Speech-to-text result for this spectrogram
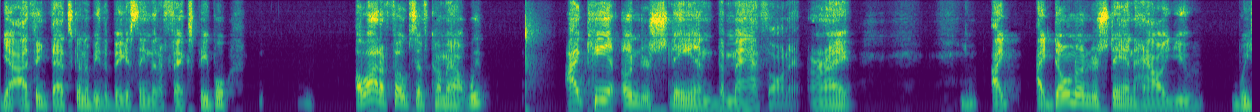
yeah, I think that's going to be the biggest thing that affects people. A lot of folks have come out. We, I can't understand the math on it. All right, I I don't understand how you we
